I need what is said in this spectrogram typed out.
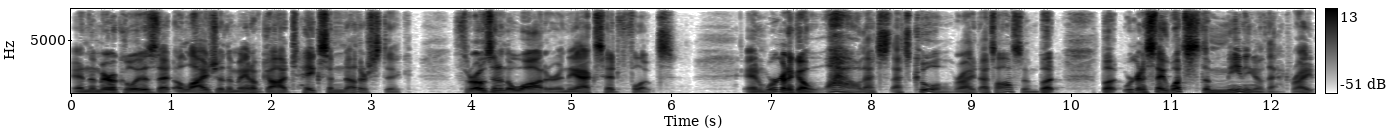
And the miracle is that Elijah, the man of God, takes another stick, throws it in the water, and the axe head floats. And we're going to go, wow, that's that's cool, right? That's awesome. But but we're going to say, what's the meaning of that, right?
